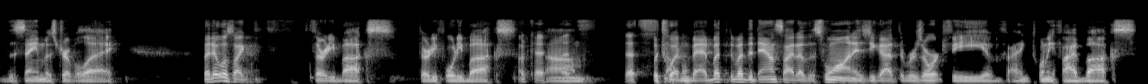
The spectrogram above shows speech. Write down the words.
the same as AAA, but it was like 30 bucks, 30, 40 bucks okay, Um, that's, that's which wasn't bad. But but the downside of the Swan is you got the resort fee of I think twenty five bucks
